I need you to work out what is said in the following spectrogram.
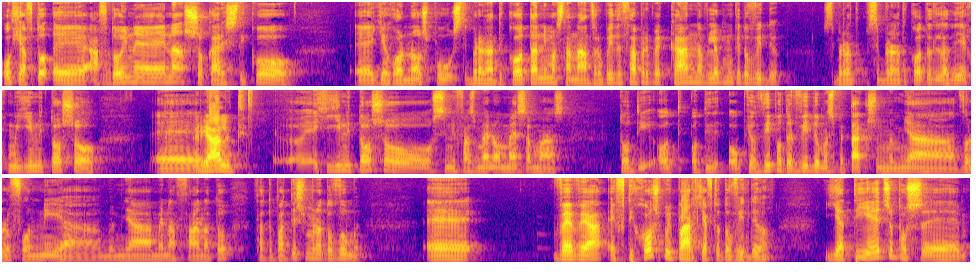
Όχι, αυτό, ε, αυτό είναι ένα σοκαριστικό ε, γεγονός που στην πραγματικότητα, αν ήμασταν άνθρωποι, δεν θα έπρεπε καν να βλέπουμε και το βίντεο. Στην, πραγ- στην πραγματικότητα, δηλαδή, έχουμε γίνει τόσο. Ε, Reality. έχει γίνει τόσο συνυφασμένο μέσα μας το ότι, ότι, ότι οποιοδήποτε βίντεο μας πετάξουν με μια δολοφονία, με, μια, με ένα θάνατο, θα το πατήσουμε να το δούμε. Ε, βέβαια, ευτυχώς που υπάρχει αυτό το βίντεο, γιατί έτσι όπως ε,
